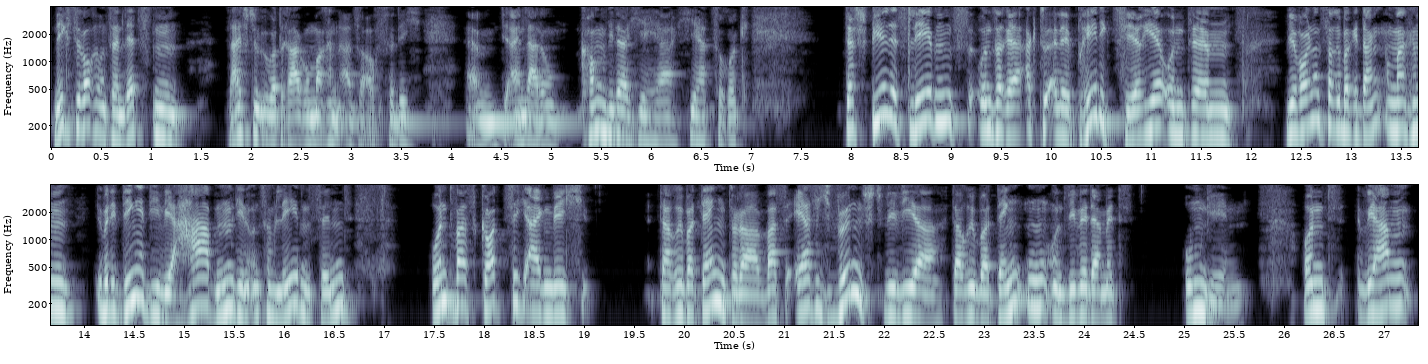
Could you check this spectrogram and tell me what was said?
nächste Woche unseren letzten Livestream-Übertragung machen. Also auch für dich ähm, die Einladung. Komm wieder hierher, hierher zurück. Das Spiel des Lebens, unsere aktuelle Predigtserie und ähm, wir wollen uns darüber Gedanken machen, über die Dinge, die wir haben, die in unserem Leben sind und was Gott sich eigentlich darüber denkt oder was er sich wünscht, wie wir darüber denken und wie wir damit umgehen. Und wir haben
